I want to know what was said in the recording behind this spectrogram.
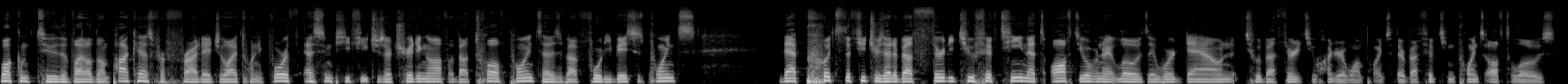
Welcome to the Vital Dawn podcast for Friday, July 24th. S&P futures are trading off about 12 points. That is about 40 basis points. That puts the futures at about 32.15. That's off the overnight lows. They were down to about 3,200 at one point, so they're about 15 points off the lows.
